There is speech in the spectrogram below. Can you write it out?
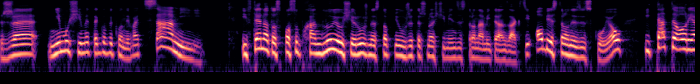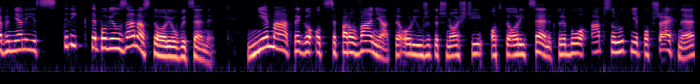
że nie musimy tego wykonywać sami. I w ten oto sposób handlują się różne stopnie użyteczności między stronami transakcji. Obie strony zyskują i ta teoria wymiany jest stricte powiązana z teorią wyceny. Nie ma tego odseparowania teorii użyteczności od teorii cen, które było absolutnie powszechne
